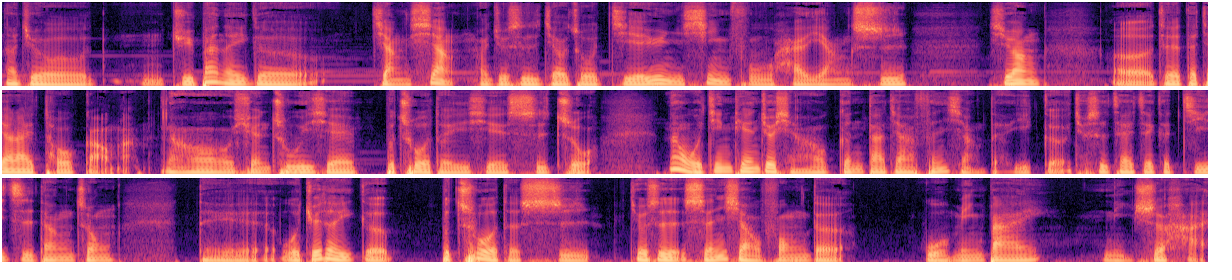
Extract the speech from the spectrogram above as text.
那就嗯举办了一个奖项啊，就是叫做捷运幸福海洋诗，希望呃这大家来投稿嘛，然后选出一些不错的一些诗作。那我今天就想要跟大家分享的一个，就是在这个集子当中。对，我觉得一个不错的诗就是沈晓峰的《我明白你是海》。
